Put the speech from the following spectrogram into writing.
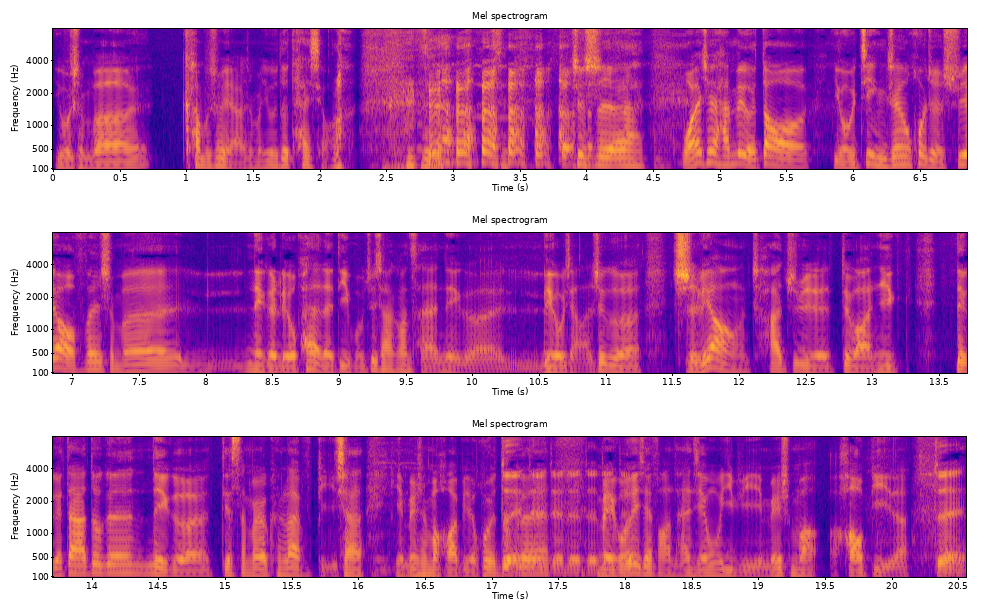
有什么看不顺眼啊什么，因为都太小了，就是完全还没有到有竞争或者需要分什么那个流派的地步。就像刚才那个 Leo 讲的，这个质量差距，对吧？你那个大家都跟那个《This American Life》比一下，也没什么好比的，或者都跟美国的一些访谈节目一比，也没什么好比的。对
